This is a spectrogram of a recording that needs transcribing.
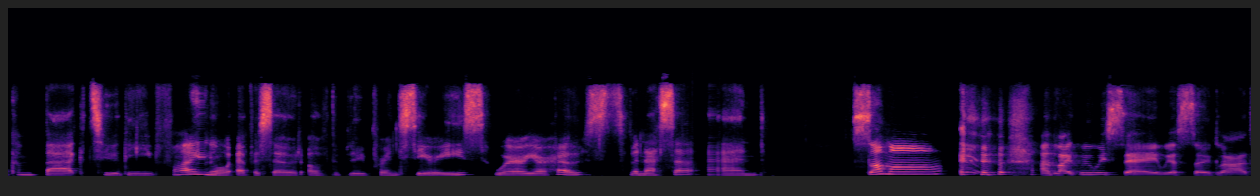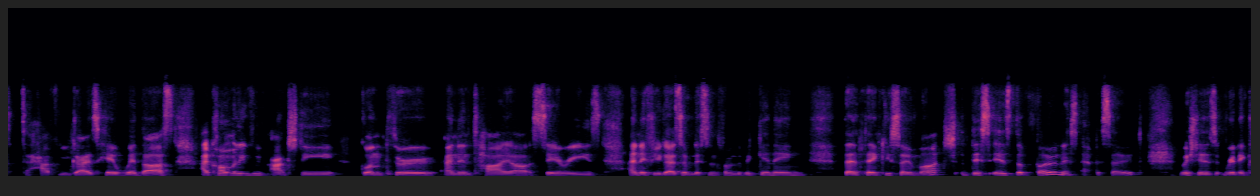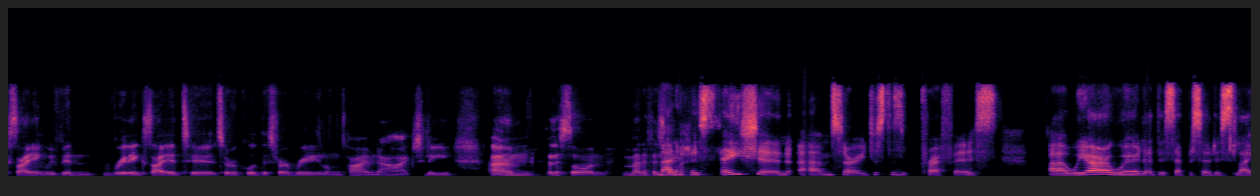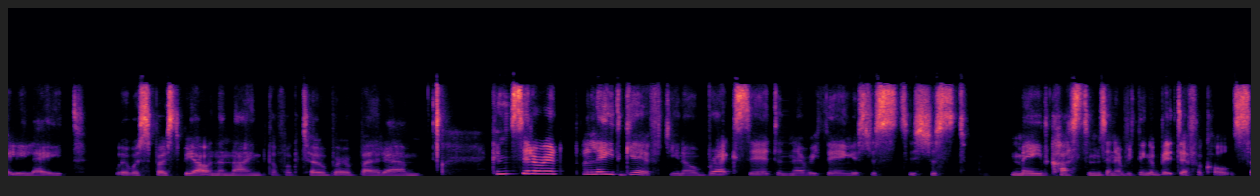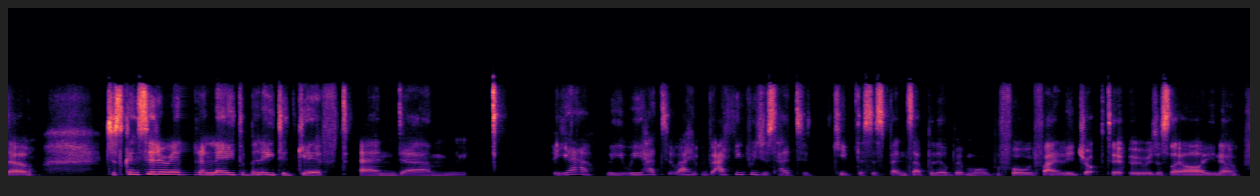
welcome back to the final episode of the Blueprint series. We're your hosts, Vanessa and summer. and like we always say, we are so glad to have you guys here with us. I can't believe we've actually gone through an entire series. And if you guys have listened from the beginning, then thank you so much. This is the bonus episode, which is really exciting. We've been really excited to, to record this for a really long time now, actually. Um, and it's on manifestation. Manifestation. Um, sorry, just as a preface. Uh, we are aware that this episode is slightly late it was supposed to be out on the 9th of October, but um, consider it a late gift, you know, Brexit and everything. It's just it's just made customs and everything a bit difficult. So just consider it a late belated gift and um, yeah, we we had to. I I think we just had to keep the suspense up a little bit more before we finally dropped it. We were just like, oh, you know,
